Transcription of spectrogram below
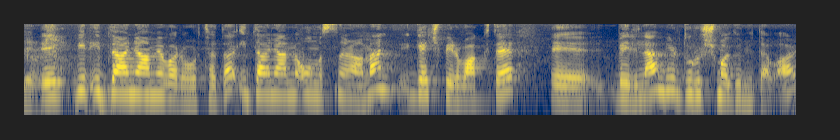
Evet. E, bir iddianame var ortada. İddianame olmasına rağmen geç bir vakte e, verilen bir duruşma günü de var.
